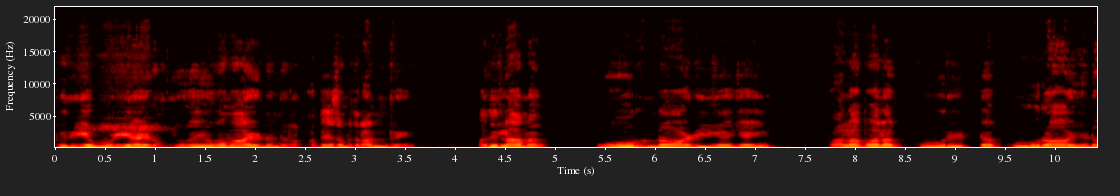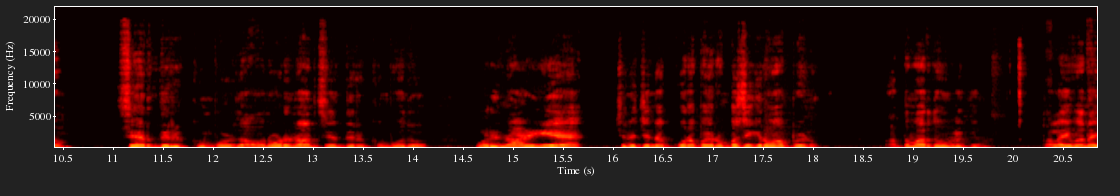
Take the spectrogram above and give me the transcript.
பெரிய ஊழியாயிடும் யுக யுகமாகிடும் நிலம். அதே சமயத்தில் அன்றி அது இல்லாமல் ஓர் நாழிகையை பல பல கூறிட்ட கூறாயிடும். சேர்ந்திருக்கும் பொழுது அவனோடு நான் சேர்ந்திருக்கும் போது ஒரு நாழிகையை சின்ன சின்ன கூரை போய் ரொம்ப சீக்கிரமாக போயிடும். அர்த்தமாக இருந்தது உங்களுக்கு தலைவனை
